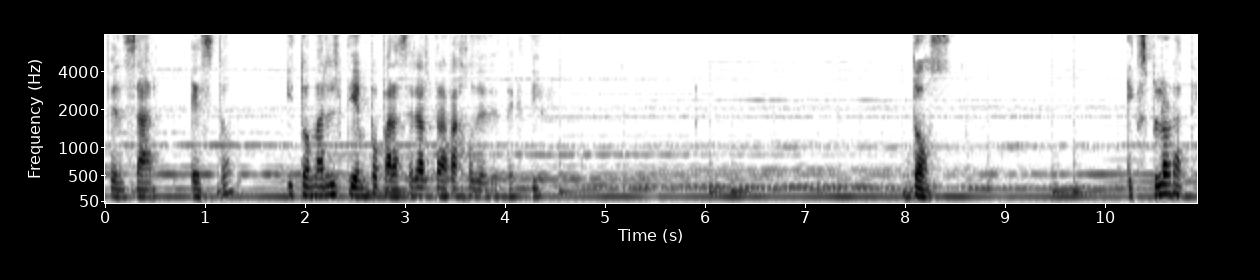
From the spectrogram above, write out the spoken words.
pensar esto y tomar el tiempo para hacer el trabajo de detective. 2. Explórate.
